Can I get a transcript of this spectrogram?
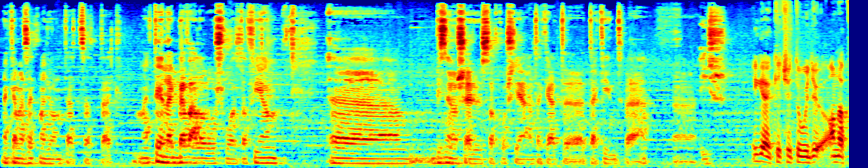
nekem ezek nagyon tetszettek. Meg tényleg bevállalós volt a film, bizonyos erőszakos jeleneteket tekintve is. Igen, kicsit úgy annak,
